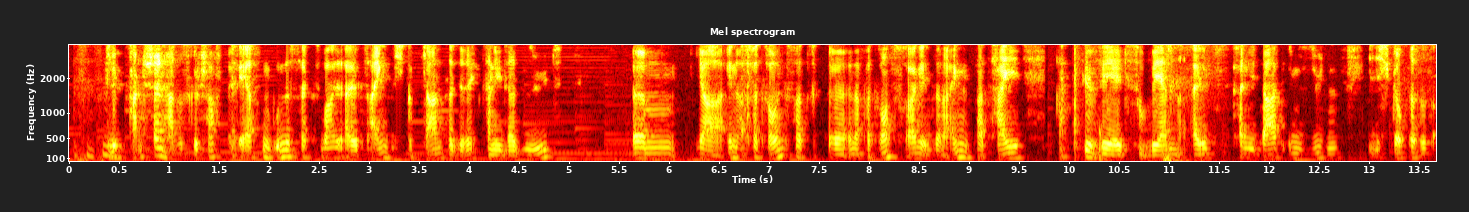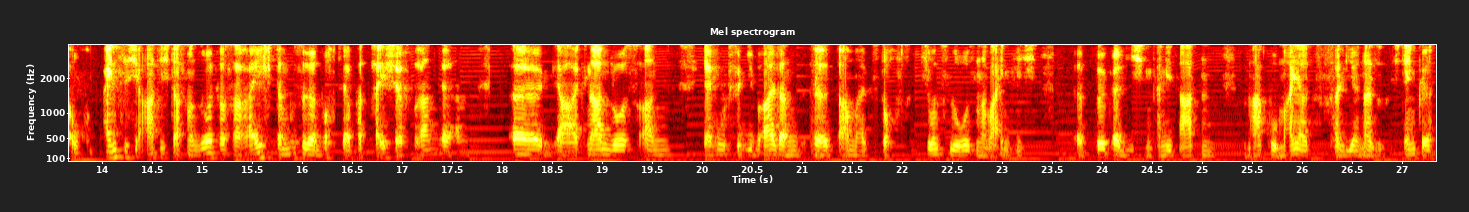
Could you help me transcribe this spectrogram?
Philipp Kannstein hat es geschafft, bei der ersten Bundestagswahl als eigentlich geplanter Direktkandidat Süd ähm, ja, in einer, äh, in einer Vertrauensfrage in seiner eigenen Partei abgewählt zu werden als Kandidat im Süden. Ich glaube, das ist auch einzigartig, dass man so etwas erreicht. Da musste dann doch der Parteichef ran, der dann äh, ja, gnadenlos an, ja gut, für die Wahl dann äh, damals doch fraktionslosen, aber eigentlich bürgerlichen Kandidaten Marco Meyer zu verlieren. Also ich denke,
